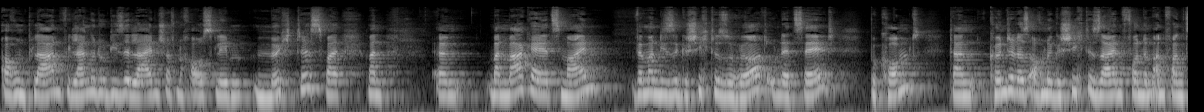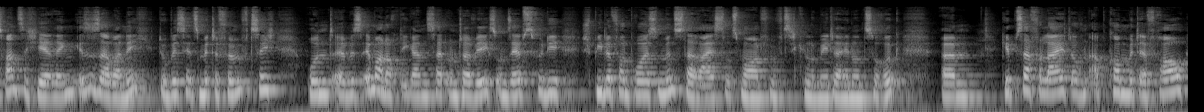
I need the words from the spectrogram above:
auch einen Plan, wie lange du diese Leidenschaft noch ausleben möchtest? Weil man, ähm, man mag ja jetzt meinen, wenn man diese Geschichte so hört und erzählt, bekommt, dann könnte das auch eine Geschichte sein von einem Anfang 20-Jährigen. Ist es aber nicht. Du bist jetzt Mitte 50 und äh, bist immer noch die ganze Zeit unterwegs und selbst für die Spiele von Preußen Münster reist du 250 Kilometer hin und zurück. Ähm, Gibt es da vielleicht auch ein Abkommen mit der Frau?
